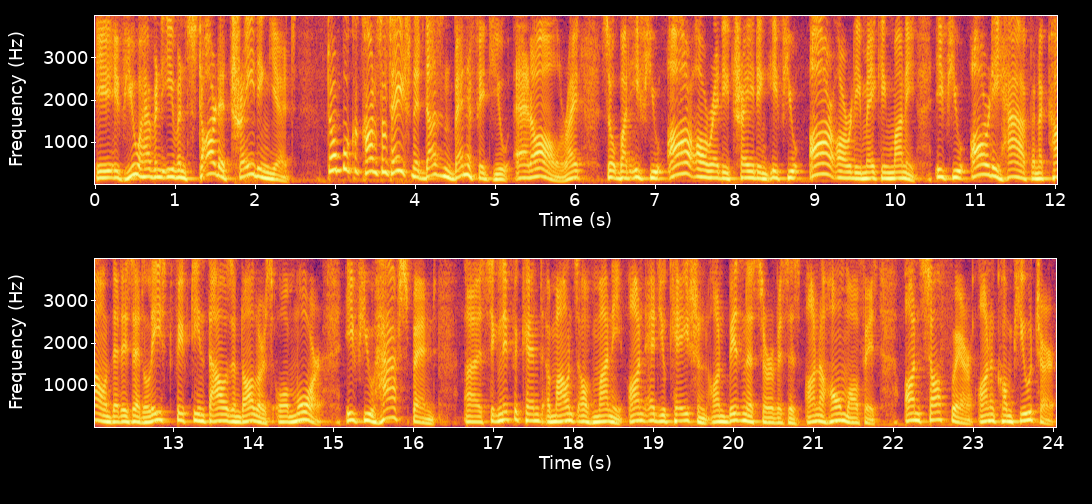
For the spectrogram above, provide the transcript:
If you haven't even started trading yet, don't book a consultation. It doesn't benefit you at all, right? So, but if you are already trading, if you are already making money, if you already have an account that is at least $15,000 or more, if you have spent uh, significant amounts of money on education, on business services, on a home office, on software, on a computer,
